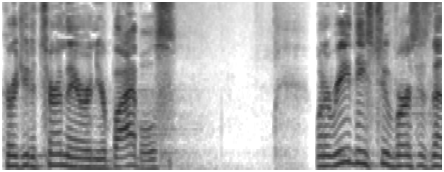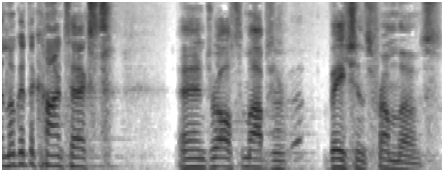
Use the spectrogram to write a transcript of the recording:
Encourage you to turn there in your Bibles. When I read these two verses, then look at the context and draw some observations from those.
